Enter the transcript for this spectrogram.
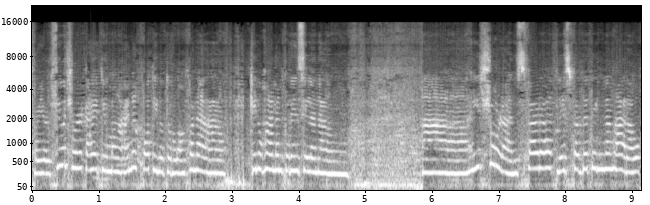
for your future. Kahit yung mga anak ko, tinuturuan ko na, ah, kinuhanan ko rin sila ng insurance para at least pagdating ng araw,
